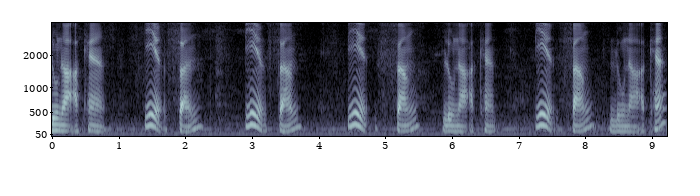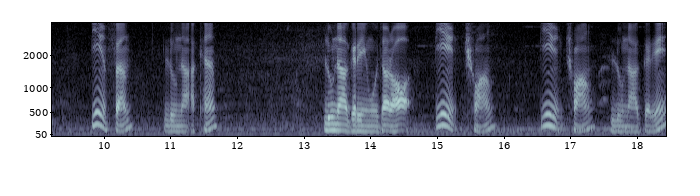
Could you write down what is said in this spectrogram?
လူနာအခန်းပြင်ဖန်ပြင်ဖန်ပြင်ဖန်လူနာအခန်းပြင်ဖန်လူနာအခန်းပြင်ဖန်လူနာအခန်းလူနာဂရင်ကိုကြတော့ပြင်ချွန် ပြင်ချွန်လူနာကရင်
